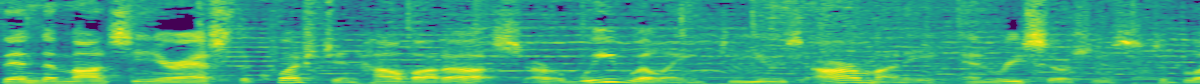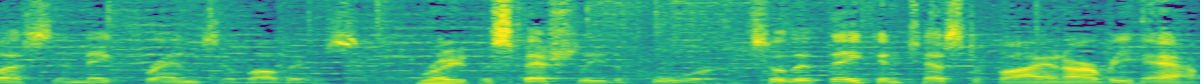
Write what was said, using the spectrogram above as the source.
Then the Monsignor asked the question, how about us? Are we willing to use our money and resources to bless and make friends of others, Right. especially the poor, so that they can testify on our behalf?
